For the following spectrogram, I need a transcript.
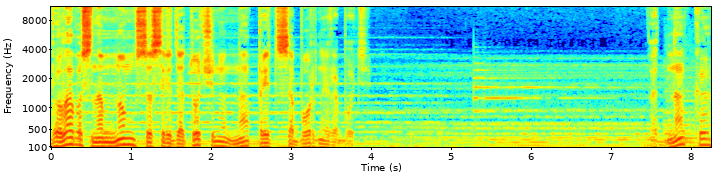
была в основном сосредоточена на предсоборной работе. Однако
